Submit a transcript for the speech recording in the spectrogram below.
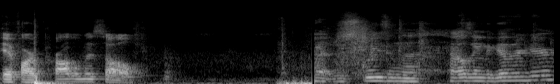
if our problem is solved. All right, just squeezing the housing together here.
